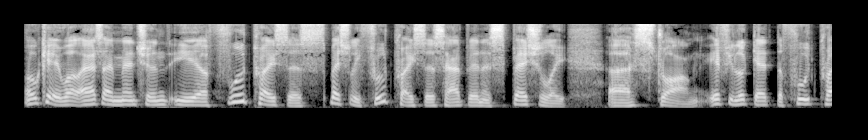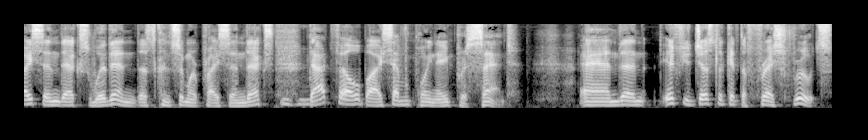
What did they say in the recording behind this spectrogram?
Okay, well, as I mentioned, the uh, food prices, especially fruit prices, have been especially uh, strong. If you look at the food price index within the consumer price index, mm-hmm. that fell by 7.8%. And then if you just look at the fresh fruits,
